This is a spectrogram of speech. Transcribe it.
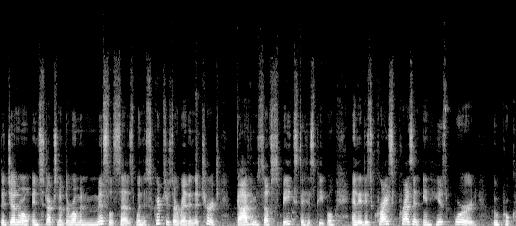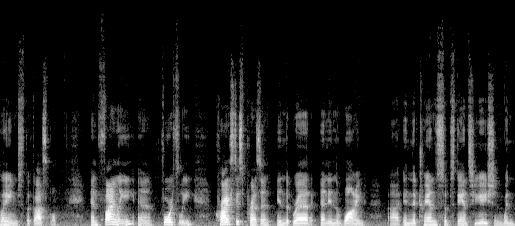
the general instruction of the Roman Missal says when the scriptures are read in the church, God Himself speaks to His people, and it is Christ present in His word who proclaims the gospel. And finally, and fourthly, Christ is present in the bread and in the wine, uh, in the transubstantiation, when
